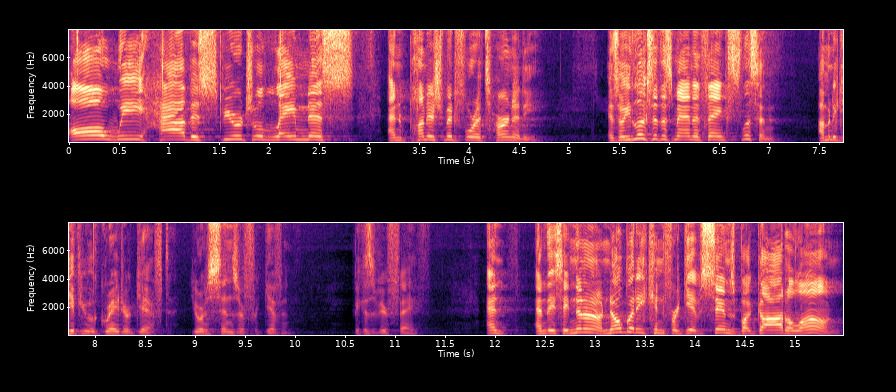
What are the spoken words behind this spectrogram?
all we have is spiritual lameness and punishment for eternity. And so he looks at this man and thinks, Listen, I'm gonna give you a greater gift. Your sins are forgiven because of your faith. And, and they say, no, no, no, nobody can forgive sins but God alone.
